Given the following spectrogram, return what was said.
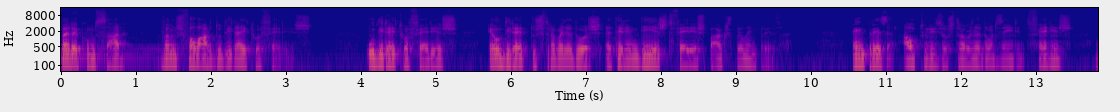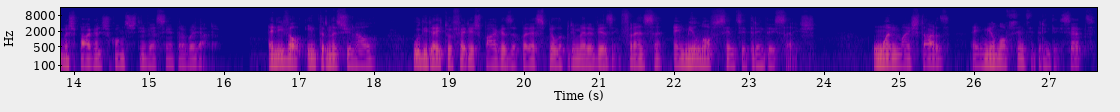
Para começar, vamos falar do direito a férias. O direito a férias é o direito dos trabalhadores a terem dias de férias pagos pela empresa. A empresa autoriza os trabalhadores a irem de férias, mas paga-lhes como se estivessem a trabalhar. A nível internacional, o direito a férias pagas aparece pela primeira vez em França em 1936. Um ano mais tarde, em 1937,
